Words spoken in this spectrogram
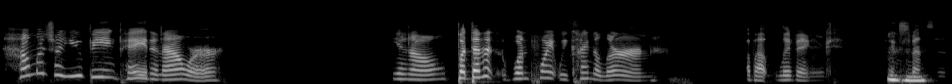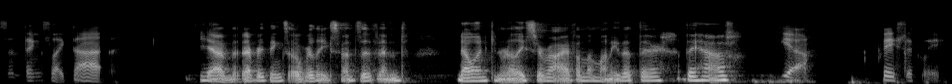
how much are you being paid an hour? You know? But then at one point we kind of learn about living Mhm. expenses and things like that. Yeah, that everything's overly expensive and no one can really survive on the money that they're they have. Yeah. Basically.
